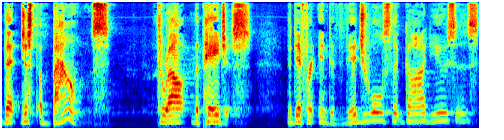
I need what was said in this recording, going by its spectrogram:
that just abounds throughout the pages. The different individuals that God uses,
